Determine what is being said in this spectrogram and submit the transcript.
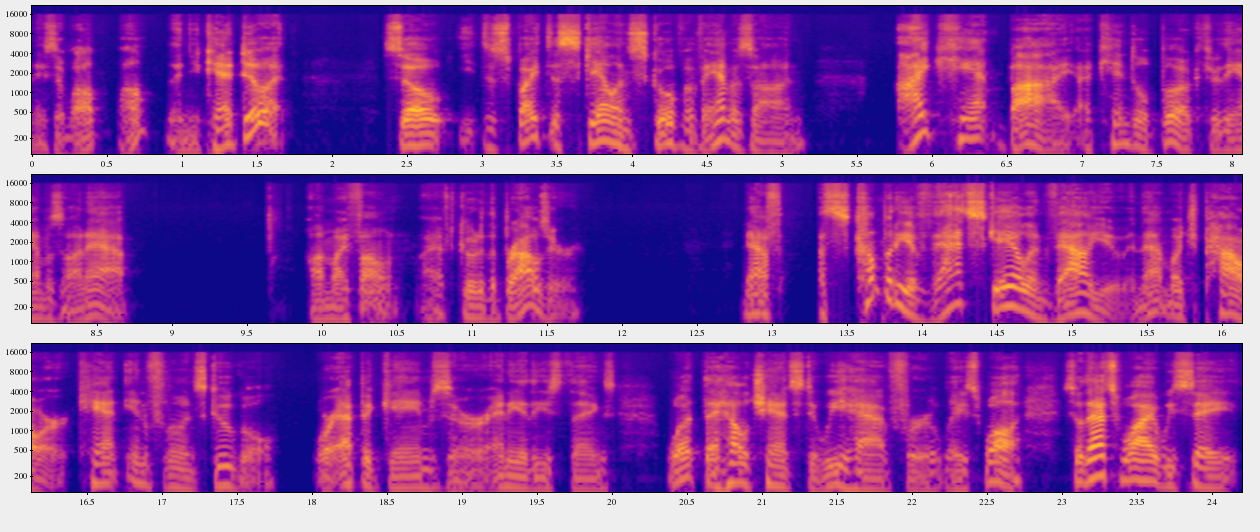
They said, well, well, then you can't do it. So despite the scale and scope of Amazon, I can't buy a Kindle book through the Amazon app on my phone. I have to go to the browser. Now, if a company of that scale and value and that much power can't influence Google or Epic Games or any of these things, what the hell chance do we have for Lace Wallet? So that's why we say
